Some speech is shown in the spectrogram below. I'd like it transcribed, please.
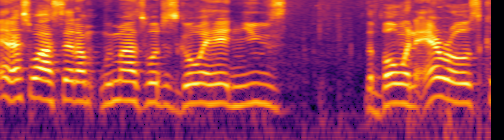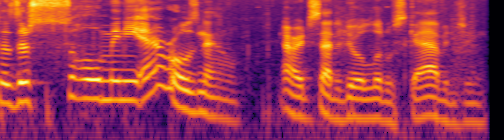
Yeah, that's why I said I'm, we might as well just go ahead and use the bow and arrows because there's so many arrows now. Alright, just had to do a little scavenging.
